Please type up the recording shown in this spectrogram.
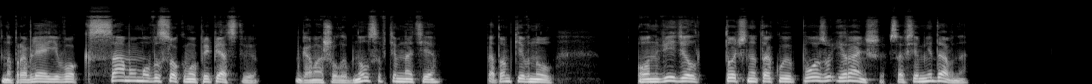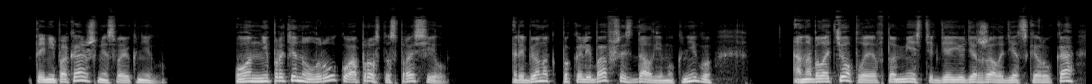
направляя его к самому высокому препятствию. Гамаш улыбнулся в темноте, потом кивнул. Он видел точно такую позу и раньше, совсем недавно. «Ты не покажешь мне свою книгу?» Он не протянул руку, а просто спросил. Ребенок, поколебавшись, дал ему книгу. Она была теплая в том месте, где ее держала детская рука —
